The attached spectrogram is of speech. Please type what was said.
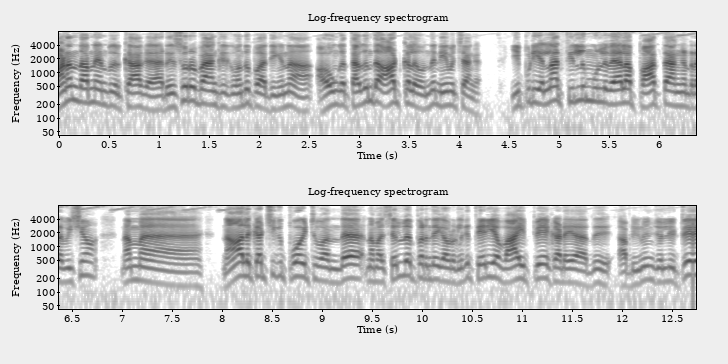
பணம் தரணும் என்பதற்காக ரிசர்வ் பேங்க்குக்கு வந்து பார்த்திங்கன்னா அவங்க தகுந்த ஆட்களை வந்து நியமித்தாங்க இப்படியெல்லாம் தில்லுமுள்ளு வேலை பார்த்தாங்கன்ற விஷயம் நம்ம நாலு கட்சிக்கு போயிட்டு வந்த நம்ம செல்வ பிறந்தை அவர்களுக்கு தெரிய வாய்ப்பே கிடையாது அப்படின்னு சொல்லிட்டு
